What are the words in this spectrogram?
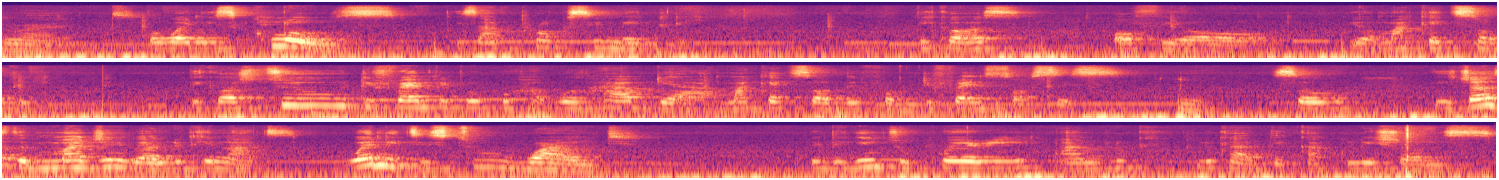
right But when it's close, it's approximately because of your your market survey because two different people will ha- will have their market survey from different sources. Mm. So it's just the margin we are looking at. When it is too wide, we begin to query and look look at the calculations.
